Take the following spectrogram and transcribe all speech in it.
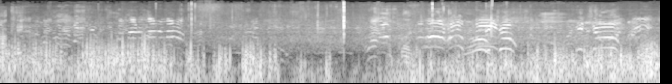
lucky. Unlucky. Right. Well done. Oh, there you go, Connor. Relax on the ball, son. Take it, go on.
